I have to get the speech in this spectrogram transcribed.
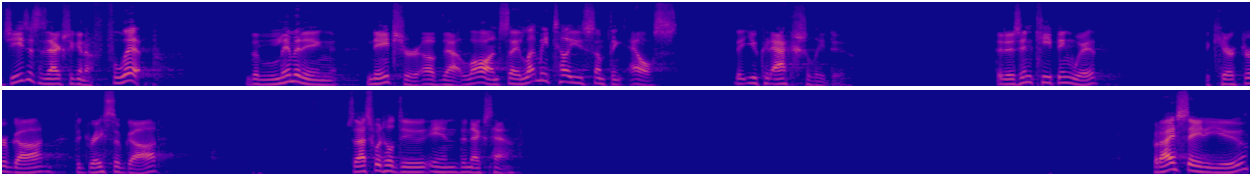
Jesus is actually going to flip the limiting nature of that law and say, let me tell you something else that you could actually do that is in keeping with the character of God, the grace of God. So that's what he'll do in the next half. But I say to you,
